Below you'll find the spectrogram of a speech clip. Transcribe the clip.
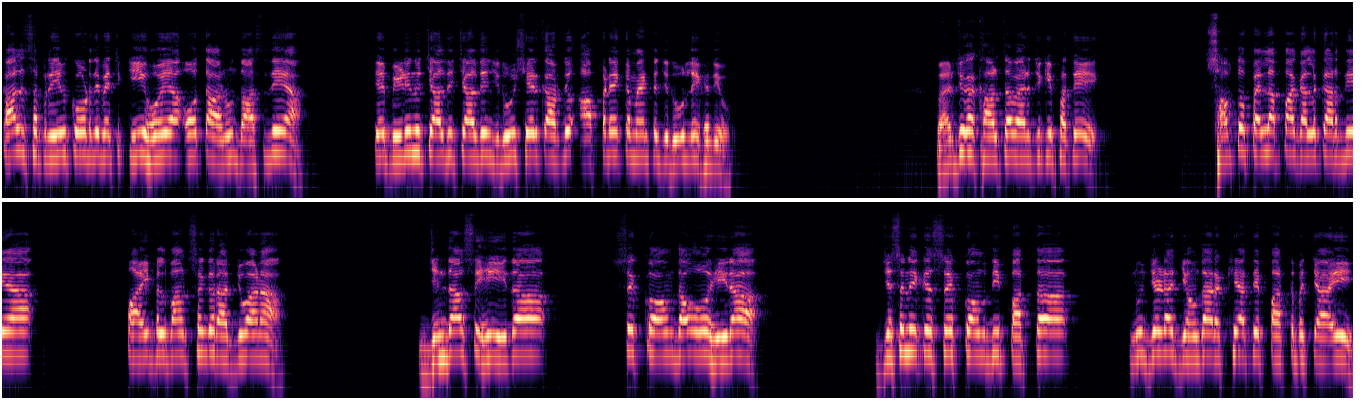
ਕੱਲ ਸੁਪਰੀਮ ਕੋਰਟ ਦੇ ਵਿੱਚ ਕੀ ਹੋਇਆ ਉਹ ਤੁਹਾਨੂੰ ਦੱਸਦੇ ਆ, ਤੇ ਵੀਡੀਓ ਨੂੰ ਚੱਲਦੀ ਚੱਲਦੀ ਜਰੂਰ ਸ਼ੇਅਰ ਕਰ ਦਿਓ, ਆਪਣੇ ਕਮੈਂਟ ਜਰੂਰ ਲਿਖ ਦਿਓ। ਵਾਹਿਗੁਰੂ ਜੀ ਕਾ ਖਾਲਸਾ, ਵਾਹਿਗੁਰੂ ਜੀ ਕੀ ਫਤਿਹ। ਸਭ ਤੋਂ ਪਹਿਲਾਂ ਆਪਾਂ ਗੱਲ ਕਰਦੇ ਹਾਂ ਭਾਈ ਬਲਵੰਤ ਸਿੰਘ ਰਾਜੂਆਣਾ, ਜਿੰਦਾ ਸ਼ਹੀਦ ਸਿੱਖ ਕੌਮ ਦਾ ਉਹ ਹੀਰਾ ਜਿਸ ਨੇ ਕਿ ਸਿੱਖ ਕੌਮ ਦੀ ਪੱਤ ਨੂੰ ਜਿਹੜਾ ਜਿਉਂਦਾ ਰੱਖਿਆ ਤੇ ਪੱਤ ਬਚਾਈ।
